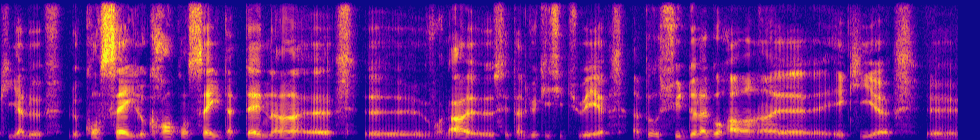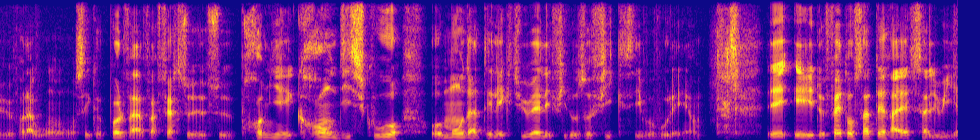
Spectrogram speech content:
qu'il y a le, le, conseil le grand conseil d'Athènes hein, voilà c'est un lieu qui est situé un peu au sud de l'agora hein, et qui voilà où on, sait que Paul va, va faire ce, ce, premier grand discours au monde intellectuel et philosophique si vous voulez et, et, de fait on s'intéresse à lui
